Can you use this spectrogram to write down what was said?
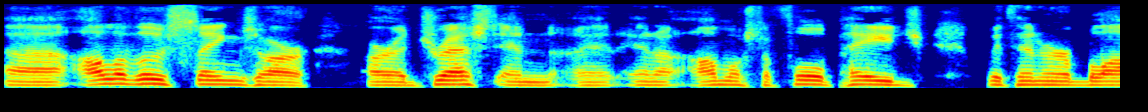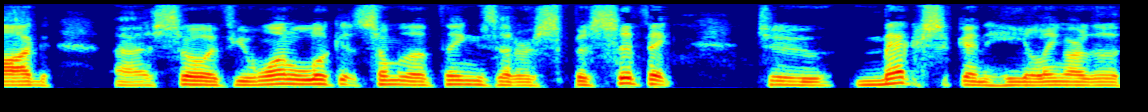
Uh, all of those things are are addressed in in, a, almost a full page within her blog. Uh, so if you want to look at some of the things that are specific to Mexican healing or the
